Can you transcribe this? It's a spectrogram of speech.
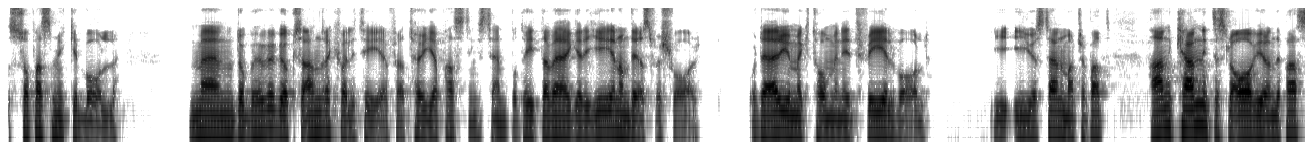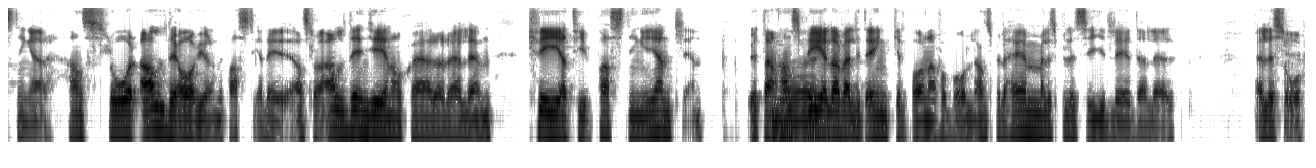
så pass mycket boll. Men då behöver vi också andra kvaliteter för att höja passningstempot och hitta vägar igenom deras försvar. Och där är ju McTominay ett felval i, i just den matchen för att han kan inte slå avgörande passningar. Han slår aldrig avgörande passningar. Är, han slår aldrig en genomskärare eller en kreativ passning egentligen. Utan han Nej. spelar väldigt enkelt bara när han får bollen. Han spelar hem eller spelar sidled eller, eller så.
